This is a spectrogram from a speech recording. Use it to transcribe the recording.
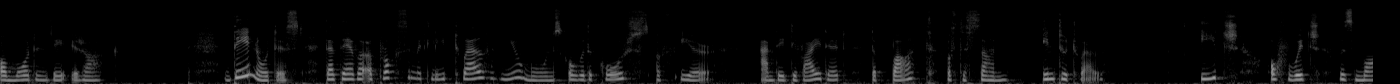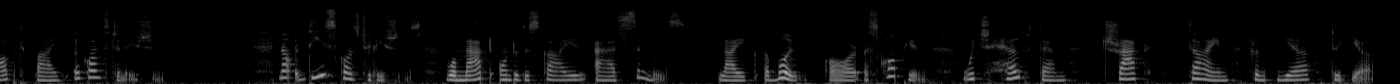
or modern day Iraq. They noticed that there were approximately 12 new moons over the course of a year and they divided the path of the sun into 12, each of which was marked by a constellation. Now, these constellations were mapped onto the skies as symbols, like a bull or a scorpion, which helped them track time from year to year.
